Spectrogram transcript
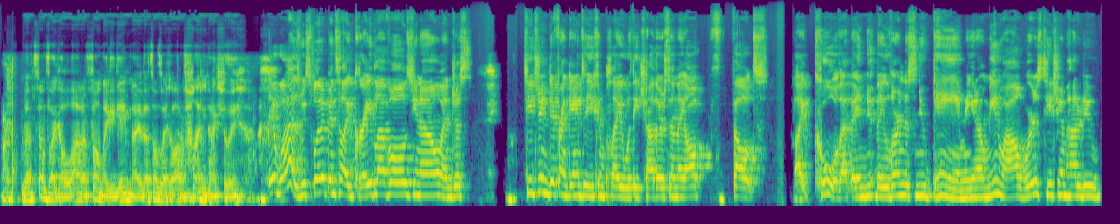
That sounds like a lot of fun, like a game night. That sounds like a lot of fun, actually. It was. We split up into like grade levels, you know, and just teaching different games that you can play with each other. So then they all felt like cool that they knew they learned this new game, you know. Meanwhile, we're just teaching them how to do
